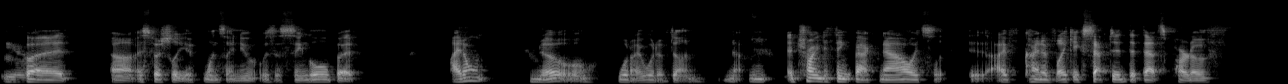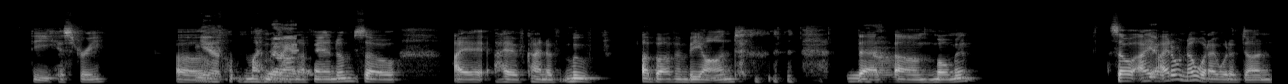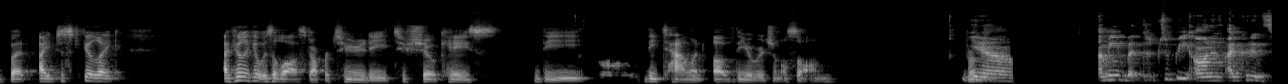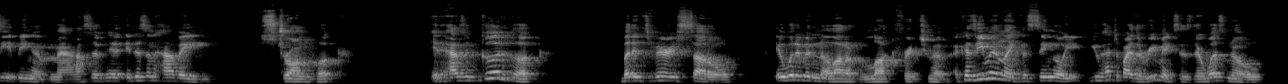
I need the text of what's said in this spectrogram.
yeah. but uh, especially if, once I knew it was a single. But I don't know what I would have done. No, trying to think back now, it's I've kind of like accepted that that's part of the history of yeah. my Madonna no, fandom. So I I have kind of moved above and beyond that yeah. um, moment so I, yeah. I don't know what I would have done, but I just feel like I feel like it was a lost opportunity to showcase the oh. the talent of the original song. Yeah. Me. I mean, but to, to, be honest, I couldn't see it being a massive hit. It doesn't have a strong hook. It has a good hook, but it's very subtle. It would have been a lot of luck for it to have because even like the single, you, you had to buy the remixes. There was no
